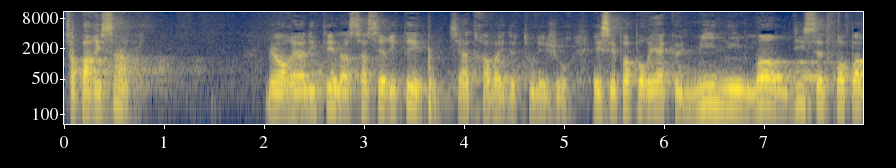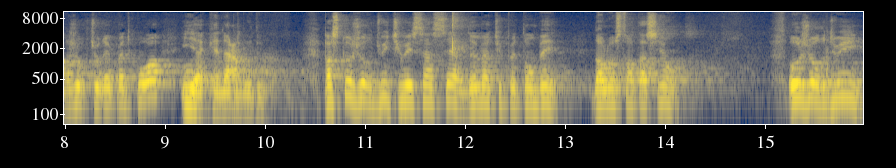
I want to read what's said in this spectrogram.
Ça paraît simple. Mais en réalité, la sincérité, c'est un travail de tous les jours. Et c'est pas pour rien que minimum 17 fois par jour, tu répètes quoi? Parce qu'aujourd'hui, tu es sincère, demain, tu peux tomber dans l'ostentation. Aujourd'hui,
